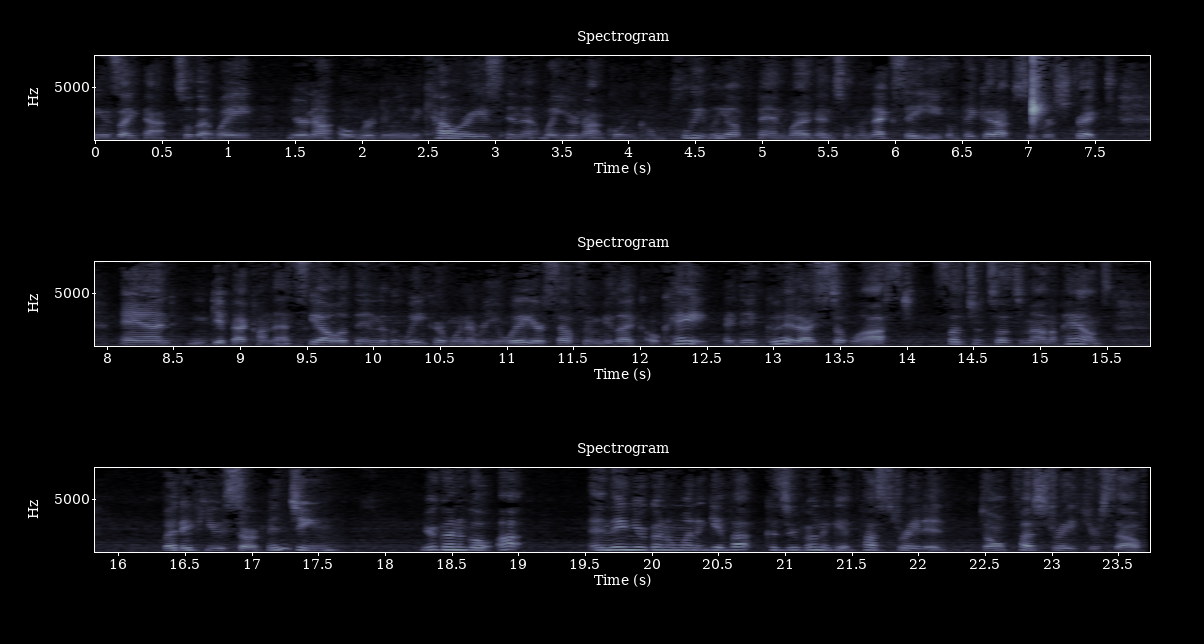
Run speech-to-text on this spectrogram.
things like that. So that way you're not overdoing the calories and that way you're not going completely off bandwagon. So the next day you can pick it up super strict and you get back on that scale at the end of the week or whenever you weigh yourself and be like, okay, I did good. I still lost such and such amount of pounds. But if you start binging, you're going to go up. And then you're going to want to give up because you're going to get frustrated. Don't frustrate yourself.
